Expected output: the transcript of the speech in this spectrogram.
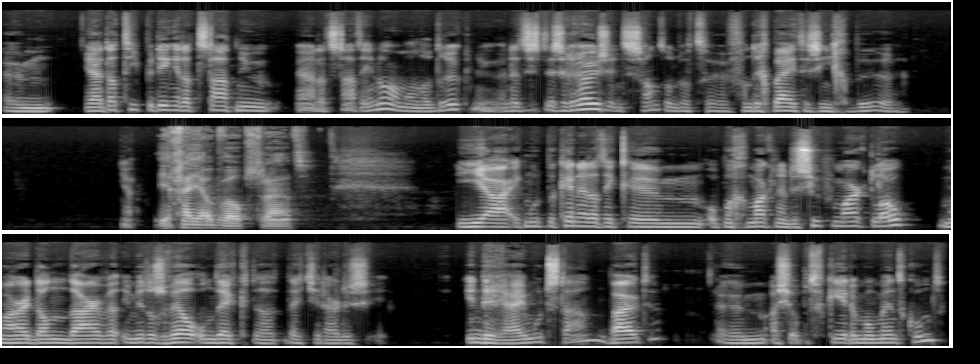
um, ja, dat type dingen, dat staat nu ja, dat staat enorm onder druk nu. En het is, het is reuze interessant om dat uh, van dichtbij te zien gebeuren. Ja. Je ga je ook wel op straat? Ja, ik moet bekennen dat ik ehm, op mijn gemak naar de supermarkt loop. Maar dan daar wel, inmiddels wel ontdek dat, dat je daar dus in de rij moet staan, buiten. Ehm, als je op het verkeerde moment komt.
